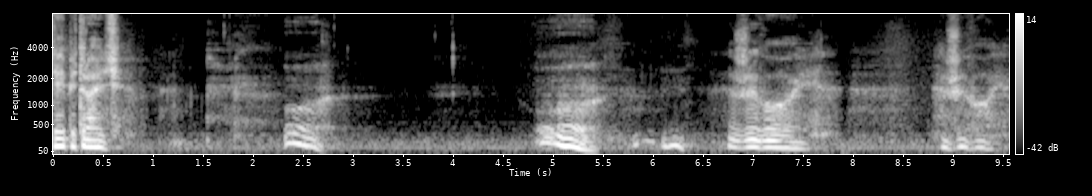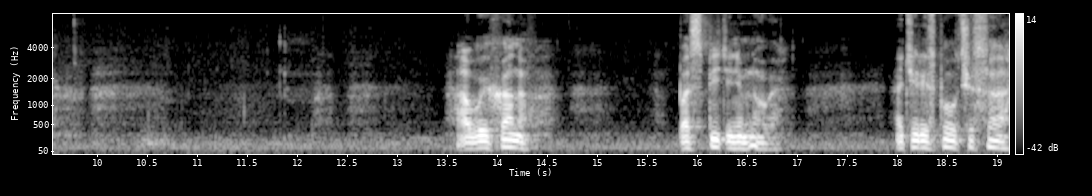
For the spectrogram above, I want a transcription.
Алексей Петрович. Живой. Живой. А вы, Ханов, поспите немного. А через полчаса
